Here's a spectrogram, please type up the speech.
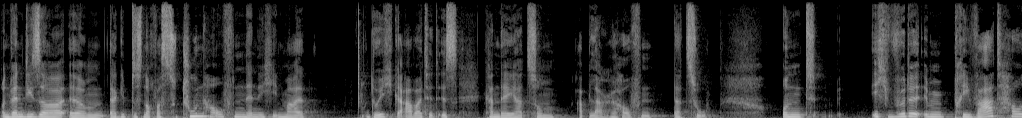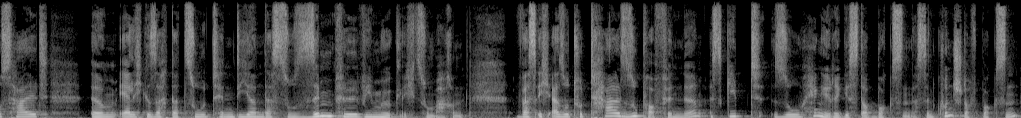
Und wenn dieser, ähm, da gibt es noch was zu tun Haufen, nenne ich ihn mal, durchgearbeitet ist, kann der ja zum Ablagehaufen dazu. Und ich würde im Privathaushalt ähm, ehrlich gesagt dazu tendieren, das so simpel wie möglich zu machen. Was ich also total super finde, es gibt so Hängeregisterboxen, das sind Kunststoffboxen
